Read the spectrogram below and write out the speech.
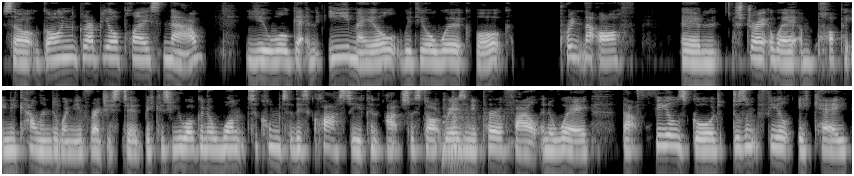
So go and grab your place now. You will get an email with your workbook. Print that off, um, straight away and pop it in your calendar when you've registered because you are going to want to come to this class so you can actually start raising your profile in a way that feels good, doesn't feel icky,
